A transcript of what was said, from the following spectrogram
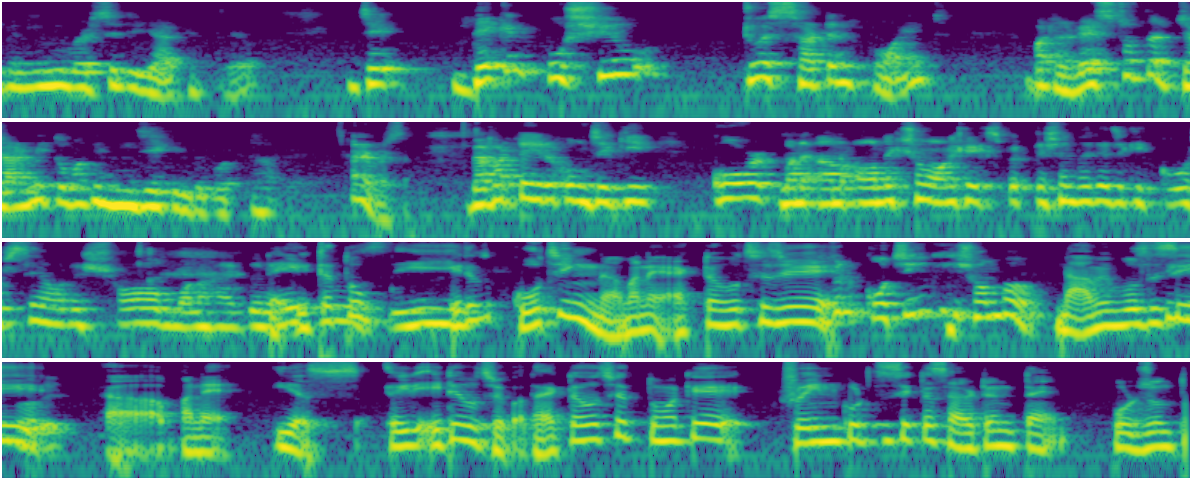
even university যার ক্ষেত্রে যে they can push you to a certain point but rest of the journey তোমাকে নিজেই কিন্তু করতে হবে। ব্যাপারটা এরকম যে কি কোর মানে অনেক সময় অনেক এক্সপেকটেশন থাকে যে কি কোর্সে আমাদের সব মনে হয় একদম এটা তো এটা তো কোচিং না মানে একটা হচ্ছে যে কোচিং কি সম্ভব? না আমি বলতেছি মানে ইয়েস এটা হচ্ছে কথা। একটা হচ্ছে তোমাকে ট্রেন করতেছে একটা সার্টেন টাইম পর্যন্ত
